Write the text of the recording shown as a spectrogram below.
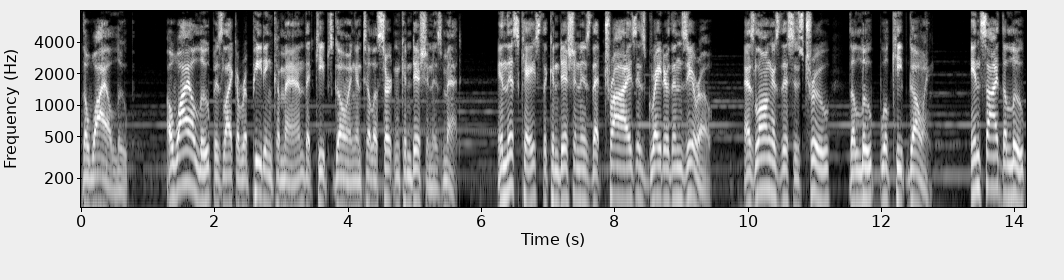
the while loop. A while loop is like a repeating command that keeps going until a certain condition is met. In this case, the condition is that tries is greater than zero. As long as this is true, the loop will keep going. Inside the loop,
